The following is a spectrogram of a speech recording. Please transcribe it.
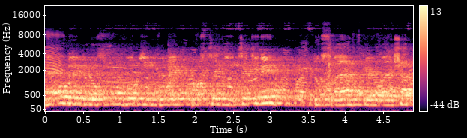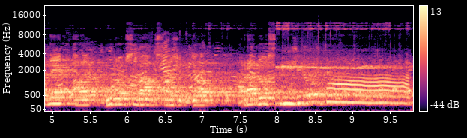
neodejdou z původní dvojky prostřední třetiny do své hokejové šatny, ale budou se vám snažit dělat radost. Tak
